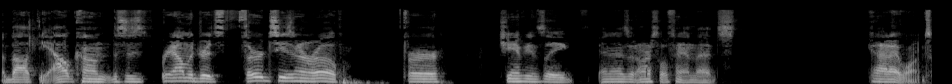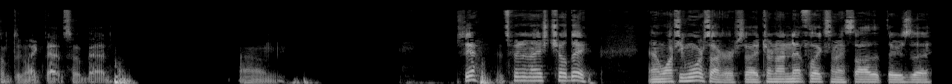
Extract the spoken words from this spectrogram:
about the outcome. This is Real Madrid's third season in a row for Champions League. And as an Arsenal fan, that's. God, I want something like that so bad. Um, so yeah, it's been a nice chill day. And I'm watching more soccer. So I turned on Netflix and I saw that there's a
